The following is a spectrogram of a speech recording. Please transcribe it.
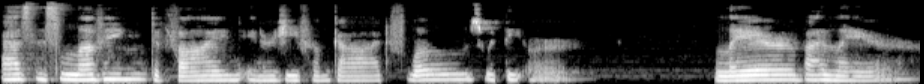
As this loving divine energy from God flows with the earth, layer by layer,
